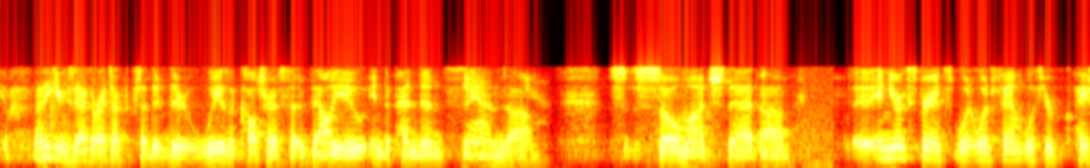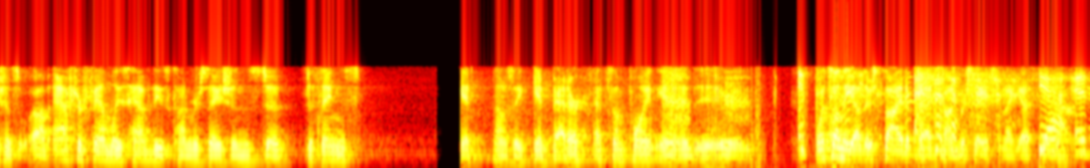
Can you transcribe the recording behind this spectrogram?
I think you're exactly right, Dr. Prasad. There, there, we as a culture have set value independence yeah. and um, yeah. so much that. Um, in your experience, when, when fam- with your patients, um, after families have these conversations, do, do things get I don't say get better at some point? You know, it, it, What's on the other side of that conversation, I guess? Yeah, yeah, It,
